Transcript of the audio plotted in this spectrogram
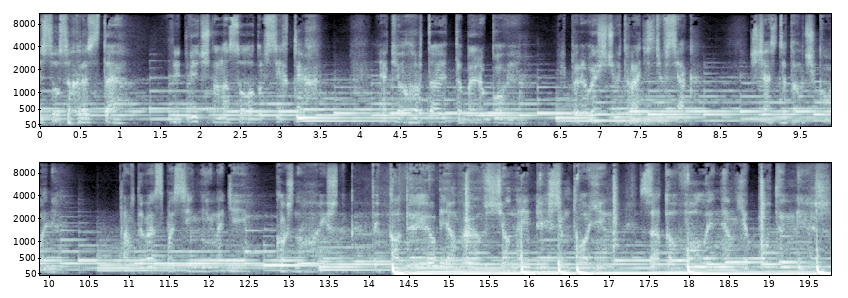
Ісусе Христе, відвічна насолоду всіх тих, які огортають тебе любов'ю і перевищують радістю всяк, щастя та очікування, правдиве спасіння і надії кожного грішника. Ти котрий об'явив, що найбільшим твоїм задоволенням є бути між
